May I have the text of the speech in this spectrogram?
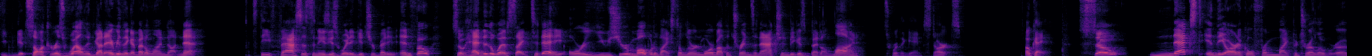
you can get soccer as well. They've got everything at betonline.net. It's the fastest and easiest way to get your betting info. So head to the website today or use your mobile device to learn more about the trends in action because Bet Online is where the game starts. Okay, so next in the article from Mike Petriello uh,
